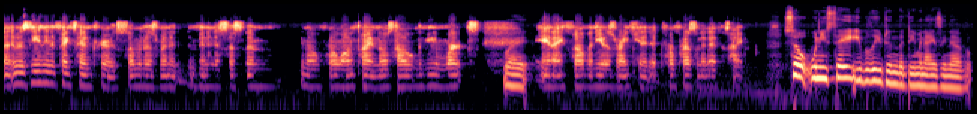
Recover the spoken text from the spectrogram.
uh, it was easy to pick Ted Cruz, someone who's been in, been in the system, you know, for a long time, knows how the game works. Right. And I felt that he was the right candidate for president at the time. So, when you say you believed in the demonizing of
